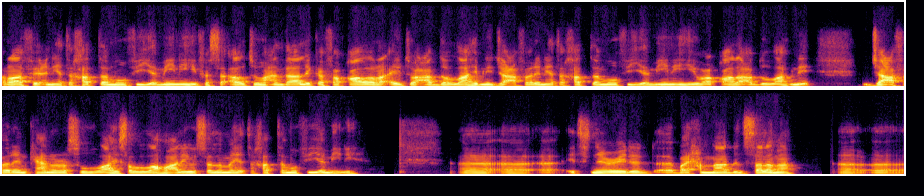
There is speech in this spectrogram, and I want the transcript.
رافع يتختم في يمينه فسألته عن ذلك فقال رأيت عبد الله بن جعفر يتختم في يمينه وقال عبد الله بن جعفر كان رسول الله صلى الله عليه وسلم يتختم في يمينه. Uh, uh, it's narrated by Hamad bin Salama, Uh, uh,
